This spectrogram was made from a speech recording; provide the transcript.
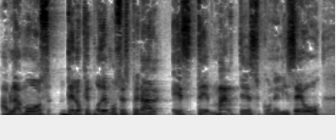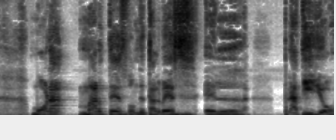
Hablamos de lo que podemos esperar este martes con Eliseo Mora. Martes donde tal vez el platillo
